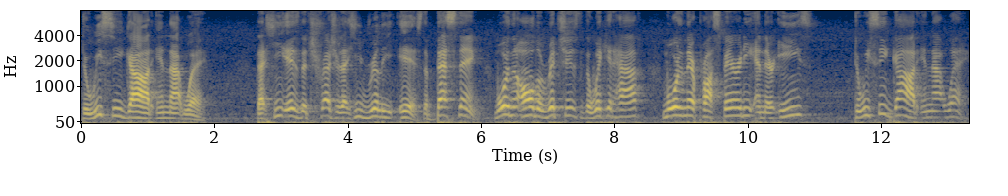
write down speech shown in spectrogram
Do we see God in that way? That He is the treasure that He really is, the best thing, more than all the riches that the wicked have, more than their prosperity and their ease? Do we see God in that way?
